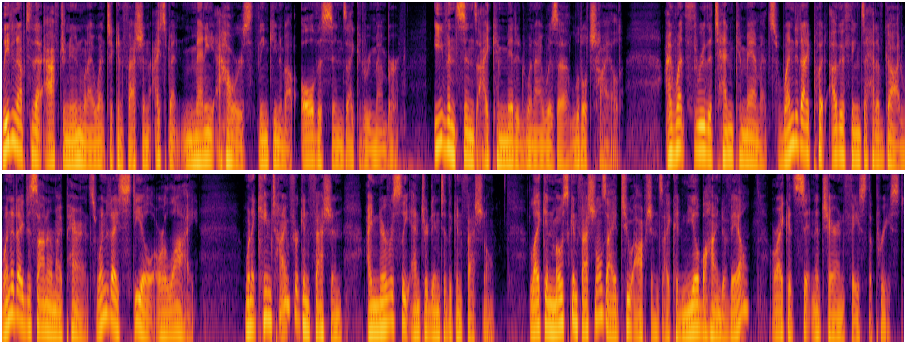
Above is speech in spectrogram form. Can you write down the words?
Leading up to that afternoon when I went to confession, I spent many hours thinking about all the sins I could remember, even sins I committed when I was a little child. I went through the Ten Commandments. When did I put other things ahead of God? When did I dishonor my parents? When did I steal or lie? When it came time for confession, I nervously entered into the confessional. Like in most confessionals, I had two options. I could kneel behind a veil, or I could sit in a chair and face the priest.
